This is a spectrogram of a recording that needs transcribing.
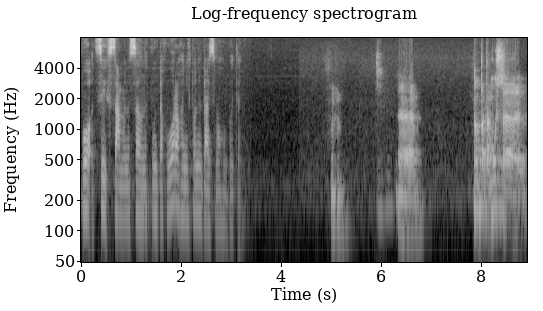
по цих саме населених пунктах ворога ніхто не дасть змогу бити? Ну, потому что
